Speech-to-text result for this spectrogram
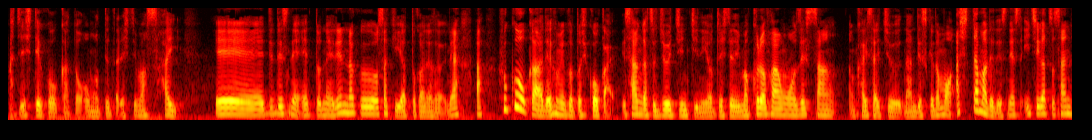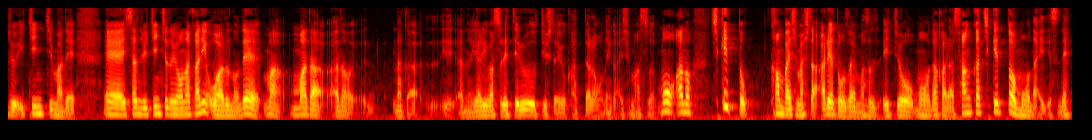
味していこうかと思ってたりしてます。はい。えー、でですね、えっとね、連絡をさっきやっとかないとね。あ、福岡でふみこと非公開、3月11日に予定して今、クロファンを絶賛開催中なんですけども、明日までですね、1月31日まで、えー、31日の夜中に終わるので、まあ、まだ、あの、なんか、あの、やり忘れてるっていう人はよかったらお願いします。もう、あの、チケット完売しました。ありがとうございます。一応、もうだから参加チケットはもうないですね。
